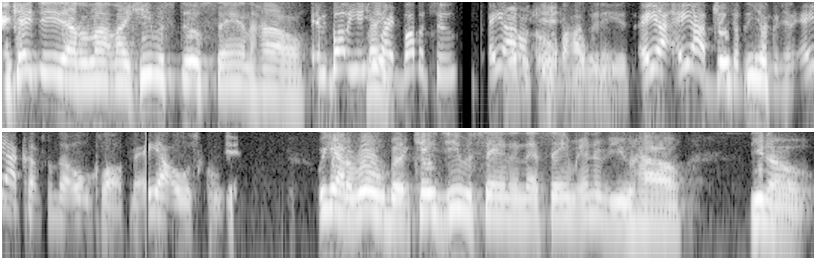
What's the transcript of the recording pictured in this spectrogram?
And KG had a lot. Like he was still saying how. and Bubba, yeah, you're like, right, Bubba too. AI don't care about how Bubba good he is. AI AI big up the younger generation. AI cut from the old cloth, man. AI old school. we got a roll. But KG was saying in that same interview how, you know,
